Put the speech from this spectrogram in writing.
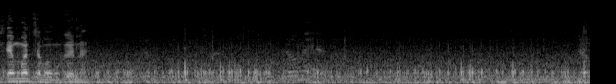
เสียงเมิดสมองขึ้นนะรู้ไหมอะรู้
